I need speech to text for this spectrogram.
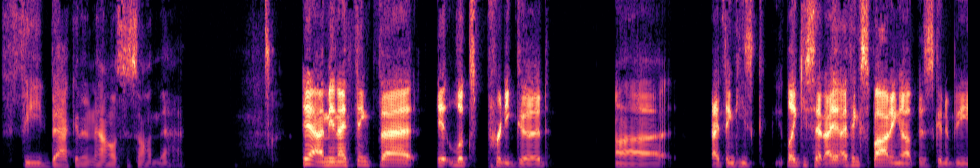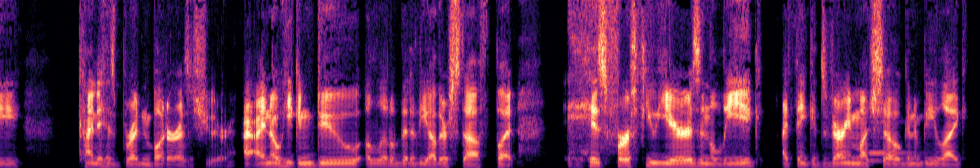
feedback and analysis on that. Yeah, I mean, I think that it looks pretty good. Uh, I think he's like you said. I, I think spotting up is going to be kind of his bread and butter as a shooter. I, I, know he can do a little bit of the other stuff, but his first few years in the league, I think it's very much so going to be like,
